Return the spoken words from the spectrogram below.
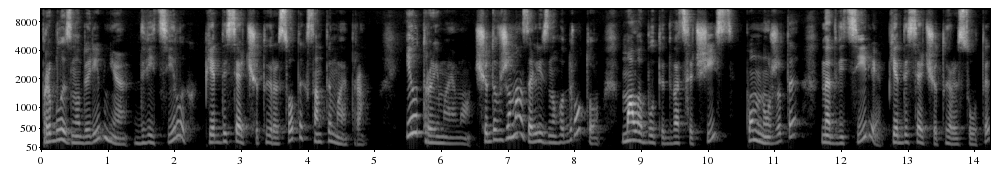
приблизно дорівнює 2,54 см. І отримаємо, що довжина залізного дроту мала бути 26 помножити на 2,54,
